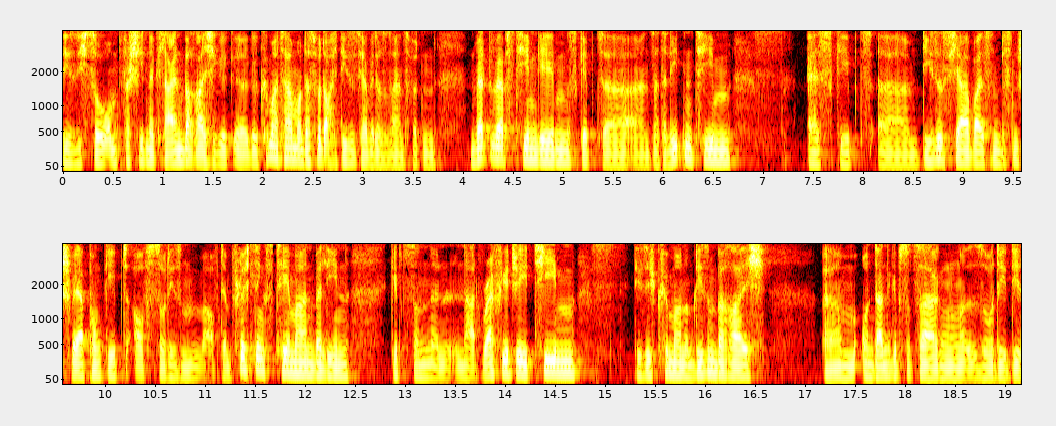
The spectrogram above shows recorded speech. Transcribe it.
die sich so um verschiedene Kleinbereiche ge äh, gekümmert haben. Und das wird auch dieses Jahr wieder so sein. Es wird ein, ein Wettbewerbsteam geben, es gibt äh, ein Satellitenteam, es gibt äh, dieses Jahr, weil es ein bisschen Schwerpunkt gibt auf so diesem, auf dem Flüchtlingsthema in Berlin, gibt es so eine, eine Art Refugee-Team, die sich kümmern um diesen Bereich. Ähm, und dann gibt es sozusagen so die, die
